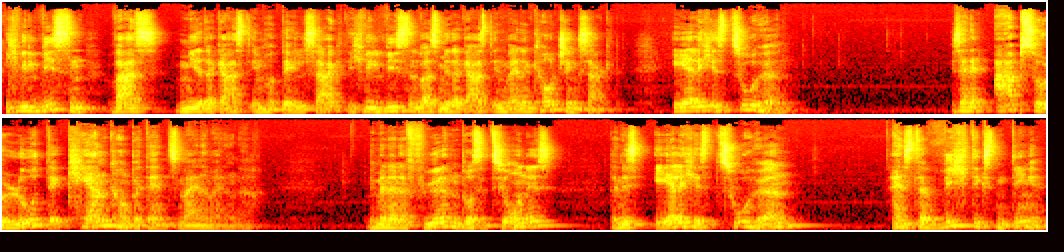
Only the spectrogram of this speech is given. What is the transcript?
Ich will wissen, was mir der Gast im Hotel sagt. Ich will wissen, was mir der Gast in meinen Coachings sagt. Ehrliches Zuhören ist eine absolute Kernkompetenz meiner Meinung nach. Wenn man in einer führenden Position ist, dann ist ehrliches Zuhören eines der wichtigsten Dinge.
